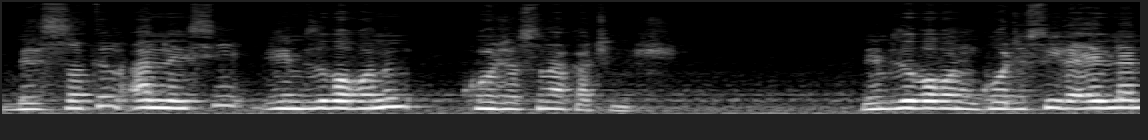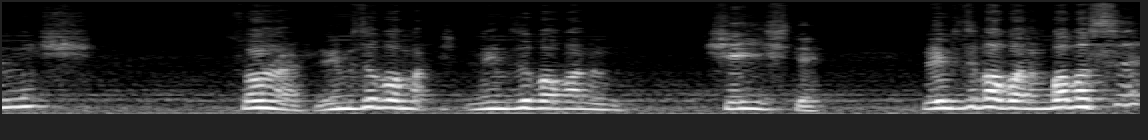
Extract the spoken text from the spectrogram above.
Besat'ın annesi Remzi Baba'nın kocasına kaçmış. Remzi Baba'nın kocasıyla evlenmiş. Sonra Remzi Baba Remzi Baba'nın şey işte Remzi Baba'nın babası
